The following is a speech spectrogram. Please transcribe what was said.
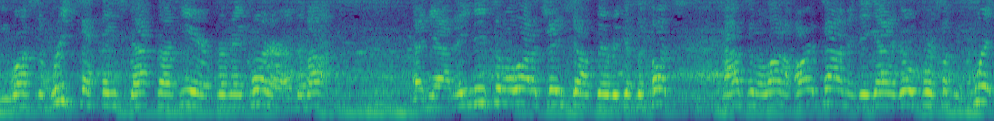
He wants to reset things back on here from the corner of the box. And yeah, they need some a lot of change out there because the Bucks have some a lot of hard time and they got to go for something quick.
